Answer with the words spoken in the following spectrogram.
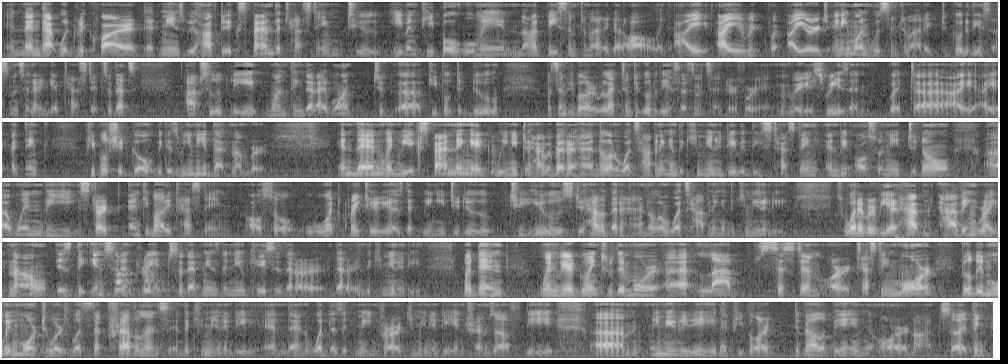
and then that would require that means we'll have to expand the testing to even people who may not be symptomatic at all. Like i i, requ- I urge anyone who is symptomatic to go to the assessment center and get tested. So that's absolutely one thing that i want to uh, people to do. But some people are reluctant to go to the assessment center for various reasons but uh, I, I, I think people should go because we need that number and then when we're expanding it, we need to have a better handle on what's happening in the community with these testing. And we also need to know uh, when we start antibody testing, also what criteria that we need to do to use to have a better handle on what's happening in the community. So whatever we are have, having right now is the incident rate. So that means the new cases that are that are in the community. But then when we are going through the more uh, lab system or testing more, we'll be moving more towards what's the prevalence in the community and then what does it mean for our community in terms of the um, immunity that people are developing or not. So I think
